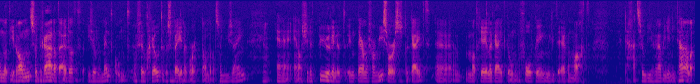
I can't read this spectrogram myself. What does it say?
omdat Iran, zodra dat uit dat isolement komt, een veel grotere speler wordt dan dat ze nu zijn. Ja. Eh, en als je het puur in, het, in termen van resources bekijkt, eh, materiële rijkdom, bevolking, militaire macht, daar gaat Saudi-Arabië niet halen.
